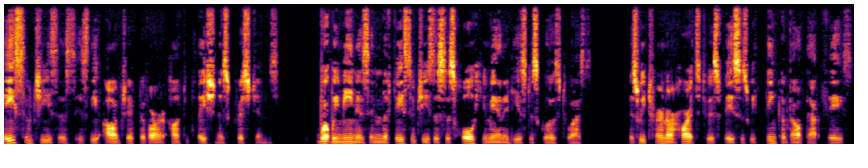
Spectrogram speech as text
face of Jesus is the object of our contemplation as Christians. What we mean is, in the face of Jesus, his whole humanity is disclosed to us. As we turn our hearts to his face, as we think about that face,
